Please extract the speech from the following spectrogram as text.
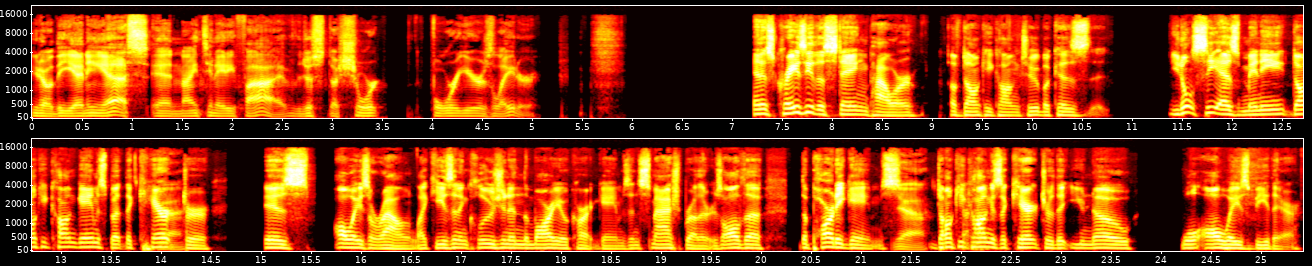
you know the NES in 1985, just a short four years later. And it's crazy the staying power of Donkey Kong too, because you don't see as many Donkey Kong games, but the character yeah. is always around. Like he's an inclusion in the Mario Kart games and Smash Brothers, all the the party games. Yeah. Donkey Kong is a character that you know will always be there.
